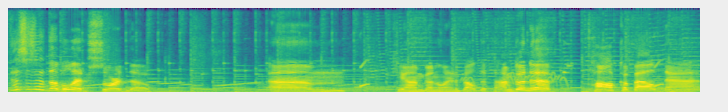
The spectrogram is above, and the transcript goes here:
this is a double-edged sword, though. Um, okay, I'm gonna learn about. I'm gonna talk about that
